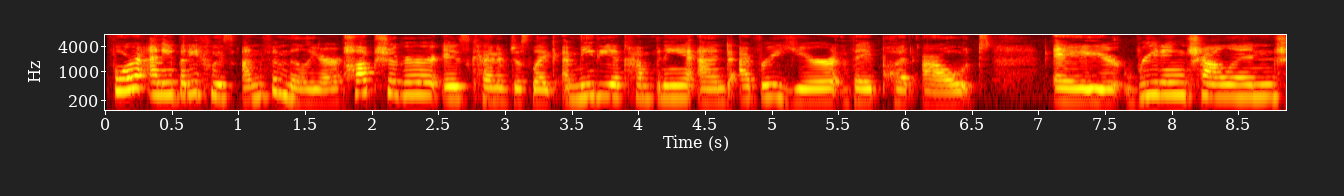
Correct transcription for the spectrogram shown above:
For anybody who is unfamiliar, Popsugar is kind of just like a media company and every year they put out a reading challenge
